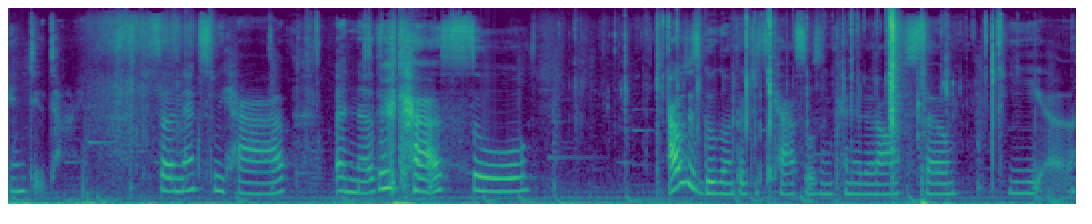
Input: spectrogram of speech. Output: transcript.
in due time. So, next we have another castle. I was just Googling pictures of castles and printed it off, so yeah.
